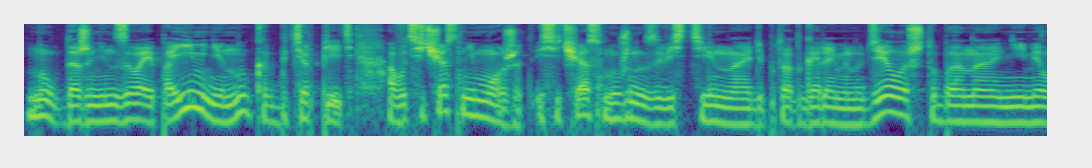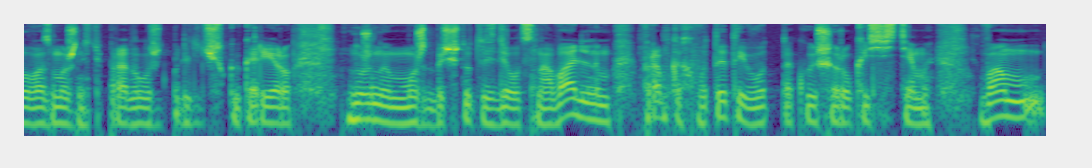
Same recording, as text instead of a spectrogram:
ну, даже не называя по имени, ну, как бы терпеть. А вот сейчас не может. И сейчас нужно завести на депутата Галямину дело, чтобы она не имела возможности продолжить политическую карьеру. Нужно, может быть, что-то сделать с Навальным в рамках вот этой вот такой широкой системы. Вам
